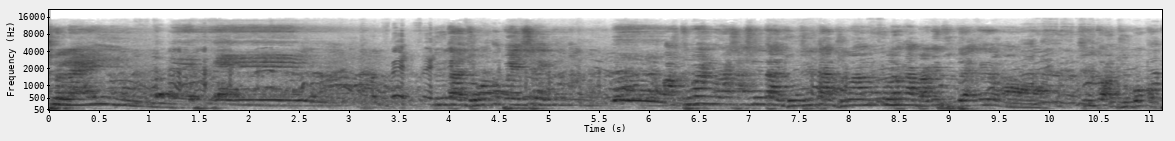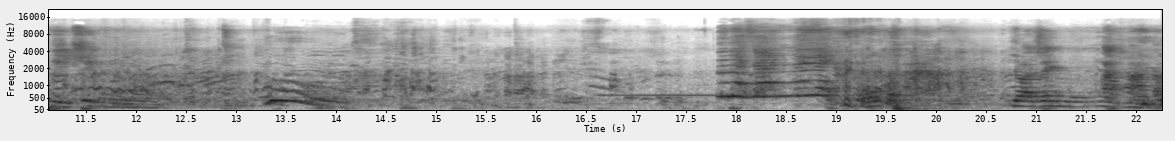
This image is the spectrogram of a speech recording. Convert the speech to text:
Jelai. Kepesek. Sri Tanjung aku PC Pak Duman rasa Sri Tanjung Sri Tanjung amat ular ngabangnya juga kira oh. mau Sri Tanjung kok ke PC Bebasan nih Ya sing ngat mata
